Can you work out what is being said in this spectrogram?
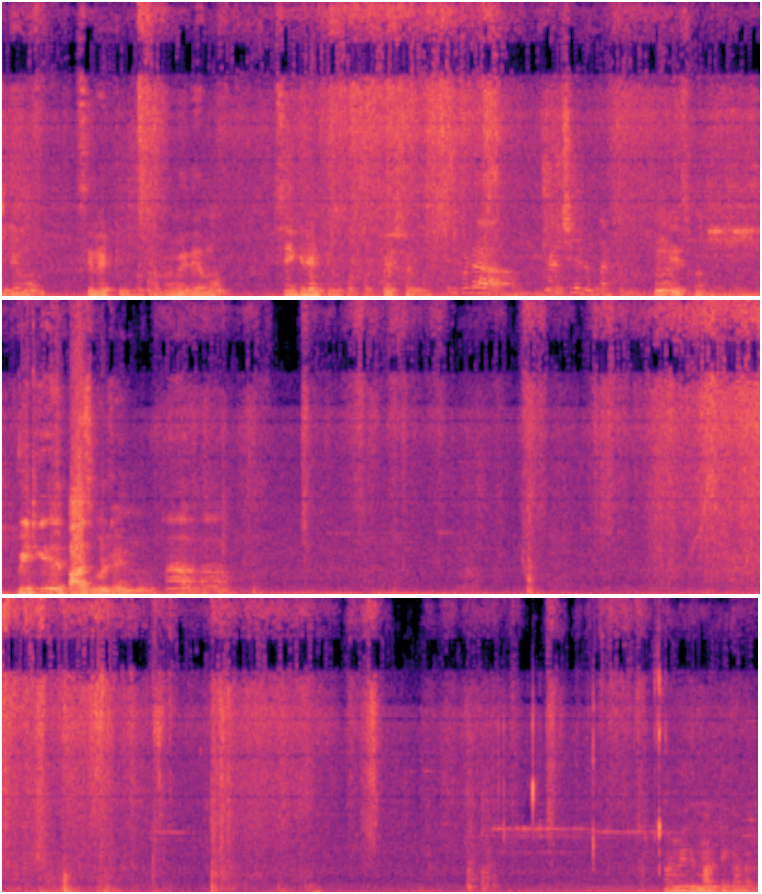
ఇదేమో సిలెట్ కింద వస్తాం మ్యామ్. ఇదేమో సీ గ్రీన్ కింద ఎస్ మ్యామ్ వీటికి ఆ. ఆమె ఇది మల్టీ కలర్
